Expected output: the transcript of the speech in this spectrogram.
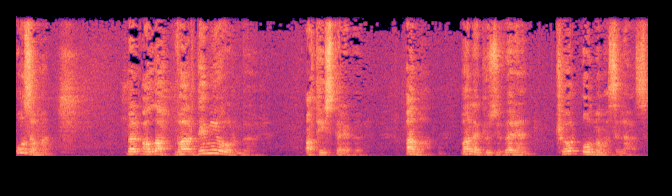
O zaman ben Allah var demiyorum böyle. Ateistlere böyle. Ama bana gözü veren kör olmaması lazım.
